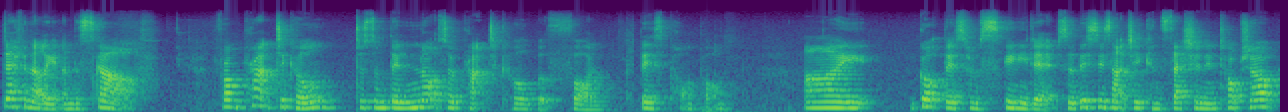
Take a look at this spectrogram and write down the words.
definitely, and the scarf. From practical to something not so practical but fun. This pom-pom. I got this from Skinnydip. So this is actually a concession in Topshop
